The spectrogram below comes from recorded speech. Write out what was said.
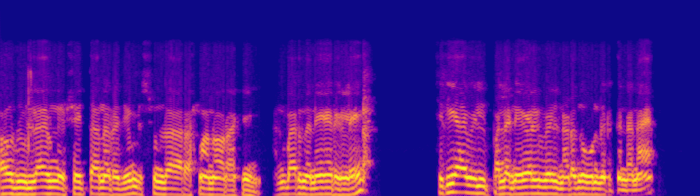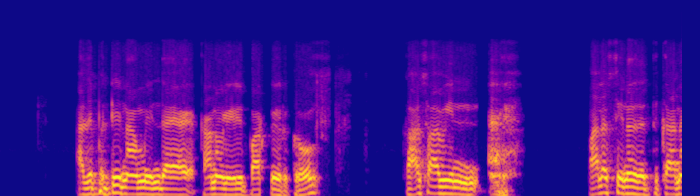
அவது ஷைத்தான ரஜீம். பிஸ்முல்லா ரஹ்மான் ரஹீம். அன்பார்ந்த நேயர்களே சிரியாவில் பல நிகழ்வுகள் நடந்து கொண்டிருக்கின்றன. அதை பற்றி நாம் இந்த காணொலியில் பார்க்க இருக்கிறோம். காசாவின் பாலஸ்தீனத்துக்கான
